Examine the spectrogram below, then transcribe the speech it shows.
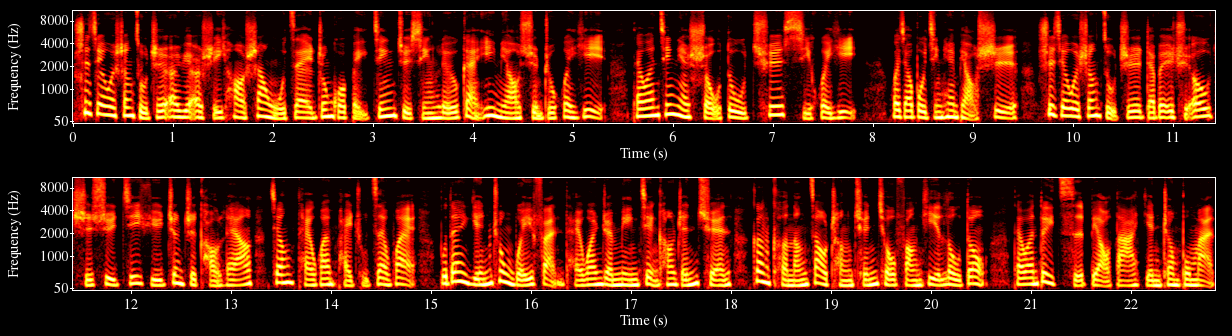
世界卫生组织二月二十一号上午在中国北京举行流感疫苗选株会议，台湾今年首度缺席会议。外交部今天表示，世界卫生组织 WHO 持续基于政治考量，将台湾排除在外，不但严重违反台湾人民健康人权，更可能造成全球防疫漏洞。台湾对此表达严重不满。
